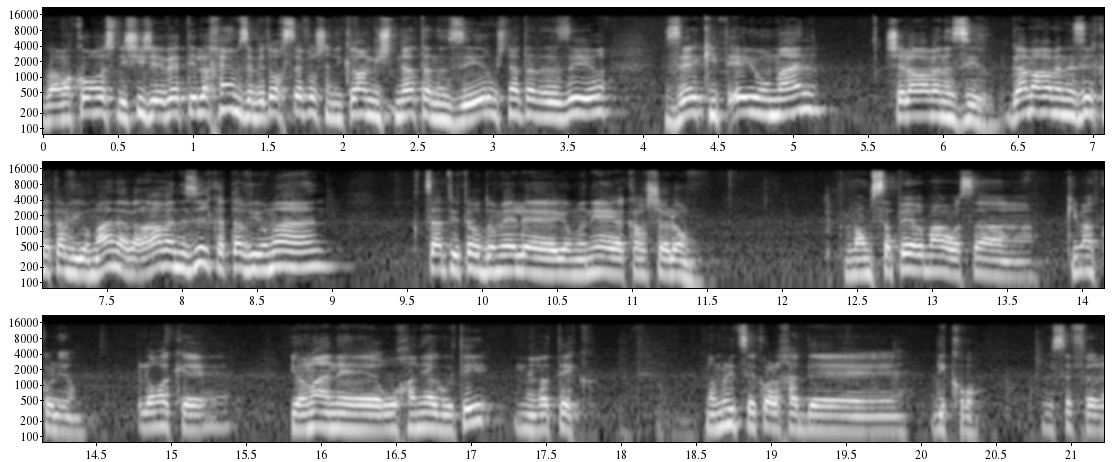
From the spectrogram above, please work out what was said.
והמקור השלישי שהבאתי לכם זה בתוך ספר שנקרא משנת הנזיר. משנת הנזיר זה קטעי יומן של הרב הנזיר. גם הרב הנזיר כתב יומן, אבל הרב הנזיר כתב יומן קצת יותר דומה ליומני היקר שלום. כלומר, מספר מה הוא עשה כמעט כל יום. לא רק אה, יומן אה, רוחני הגותי, מרתק. ממליץ לכל אחד אה, לקרוא. זה ספר,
